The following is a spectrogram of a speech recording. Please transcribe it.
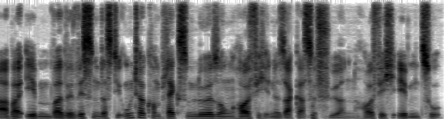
aber eben, weil wir wissen, dass die unterkomplexen Lösungen häufig in eine Sackgasse führen, häufig eben zu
